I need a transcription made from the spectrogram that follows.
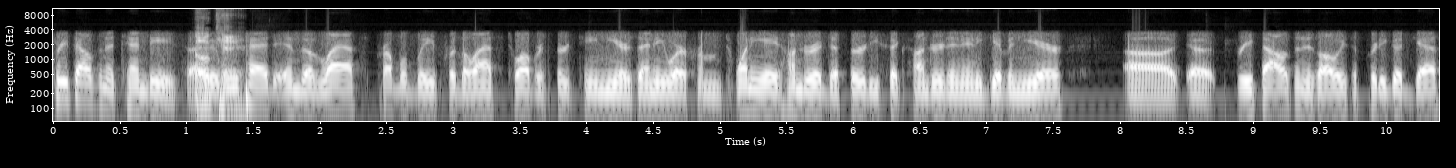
three thousand attendees. Okay. I mean, we've had in the last probably for the last twelve or thirteen years anywhere from twenty eight hundred to thirty six hundred in any given year. Uh, uh, three thousand is always a pretty good guess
